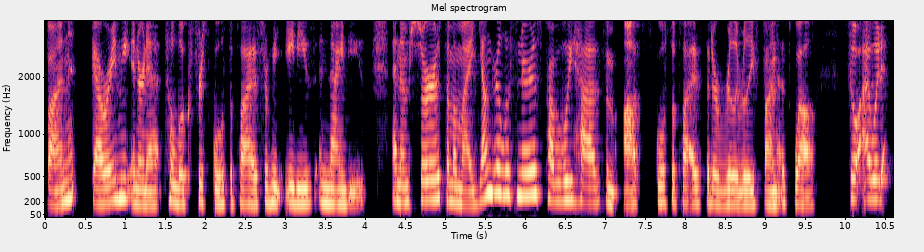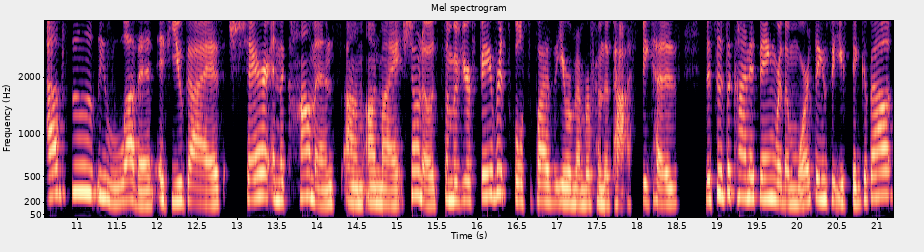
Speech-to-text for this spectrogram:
fun scouring the internet to look for school supplies from the 80s and 90s. And I'm sure some of my younger listeners probably have some aughts school supplies that are really, really fun as well. So I would absolutely love it if you guys share in the comments um, on my show notes some of your favorite school supplies that you remember from the past, because this is the kind of thing where the more things that you think about,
